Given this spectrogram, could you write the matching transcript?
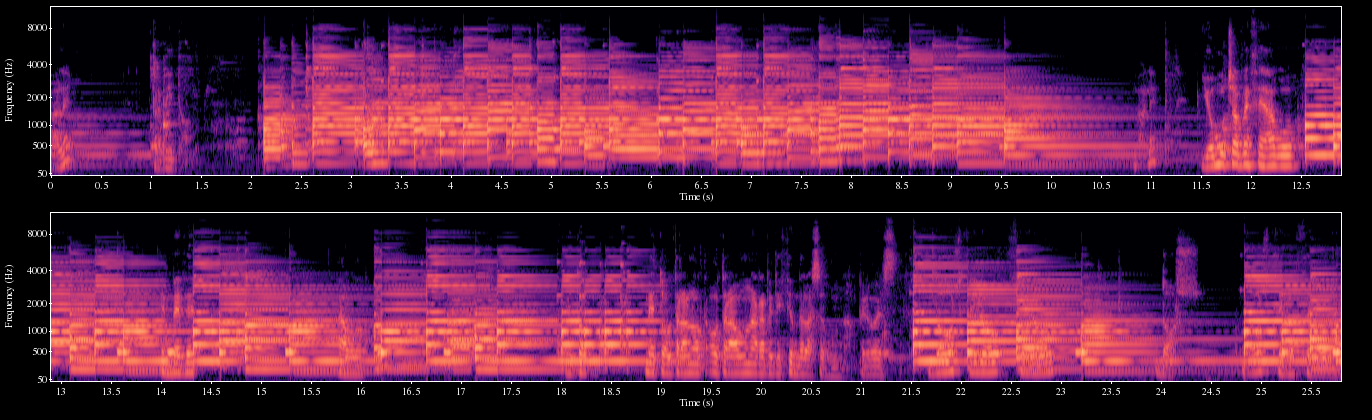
¿vale? Repito. Muchas veces hago, en vez de, hago, meto, otra, nota, otra una repetición de la segunda, pero es 2, 0, 0, 2. 2, 0, 0, 2,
